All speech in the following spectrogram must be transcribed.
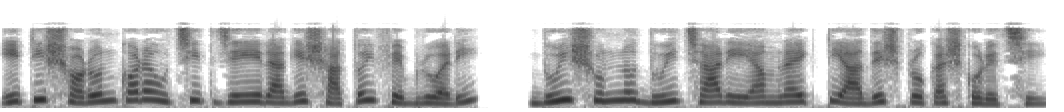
এটি স্মরণ করা উচিত যে এর আগে সাতই ফেব্রুয়ারি দুই শূন্য দুই চার আমরা একটি আদেশ প্রকাশ করেছি।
